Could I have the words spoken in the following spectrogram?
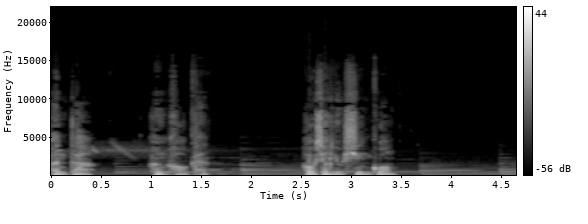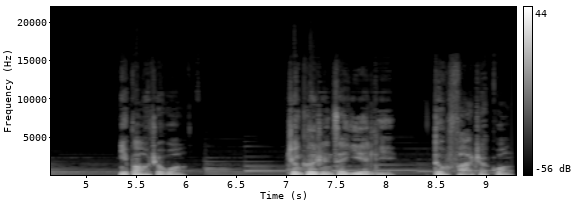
很大，很好看，好像有星光。你抱着我，整个人在夜里都发着光。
